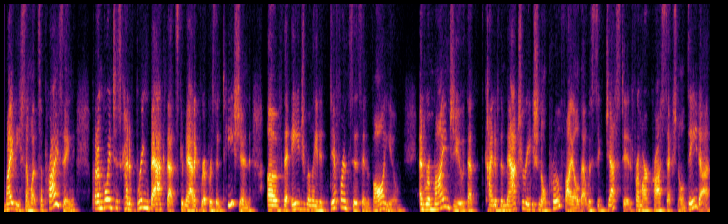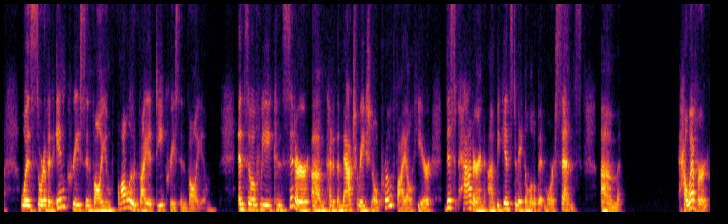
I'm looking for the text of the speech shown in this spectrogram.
might be somewhat surprising, but I'm going to kind of bring back that schematic representation of the age-related differences in volume and remind you that kind of the maturational profile that was suggested from our cross-sectional data was sort of an increase in volume followed by a decrease in volume. And so if we consider um, kind of the maturational profile here, this pattern um, begins to make a little bit more sense. Um, however,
